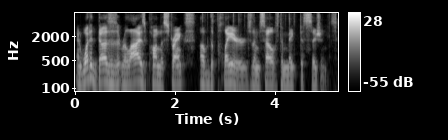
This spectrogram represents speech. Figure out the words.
And what it does is it relies upon the strengths of the players themselves to make decisions.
